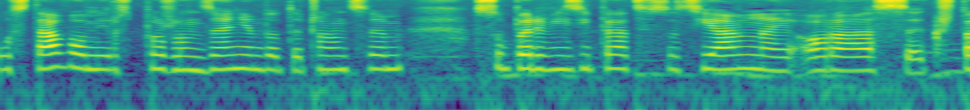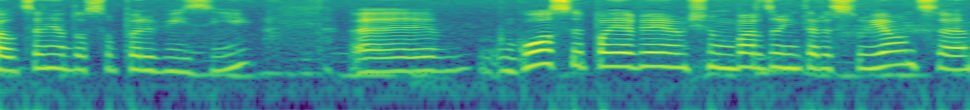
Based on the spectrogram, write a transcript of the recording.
ustawą i rozporządzeniem dotyczącym superwizji pracy socjalnej oraz kształcenia do superwizji. E, Głosy pojawiają się bardzo interesujące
